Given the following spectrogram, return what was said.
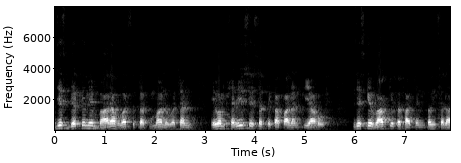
जिस व्यक्ति ने बारह वर्ष तक मन, वचन एवं शरीर से सत्य का पालन किया हो, जिसके वाक्य तथा चिंतन सदा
